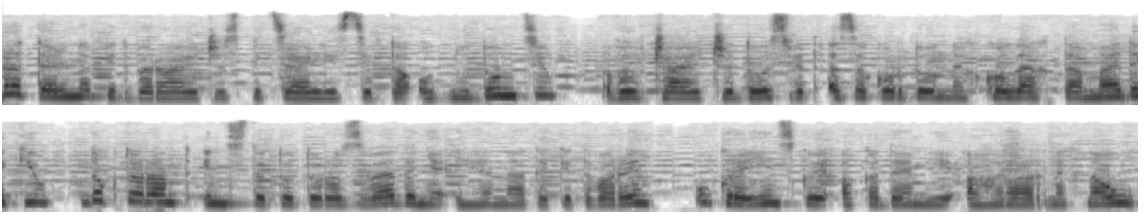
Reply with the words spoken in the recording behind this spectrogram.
Ретельно підбираючи спеціалістів та однодумців, вивчаючи досвід закордонних колег та медиків, докторант Інституту розведення і генетики тварин Української академії аграрних наук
